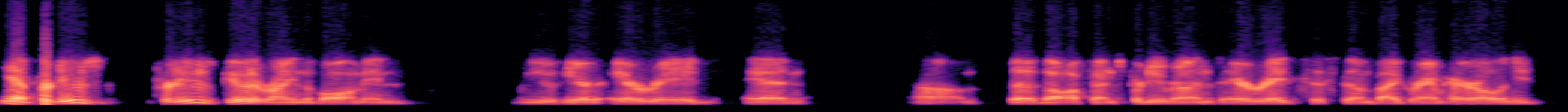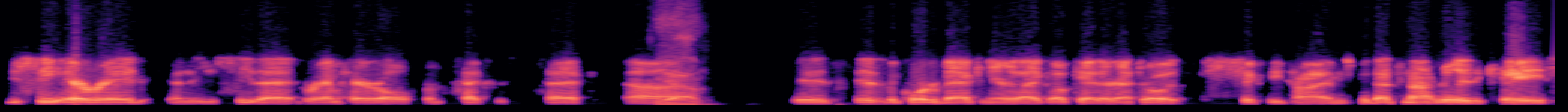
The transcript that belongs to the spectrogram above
Yeah, Purdue's Purdue's good at running the ball. I mean, you hear air raid and um, the the offense Purdue runs air raid system by Graham Harrell, and you you see air raid, and then you see that Graham Harrell from Texas Tech. Uh, yeah. Is is the quarterback, and you're like, okay, they're gonna throw it 60 times, but that's not really the case.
